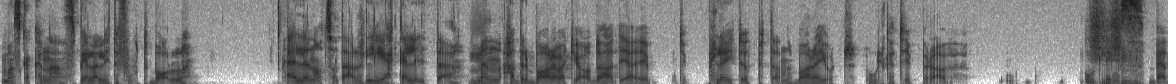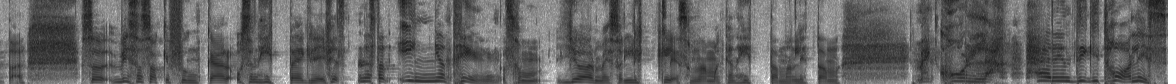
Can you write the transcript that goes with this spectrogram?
man ska kunna spela lite fotboll. Eller något sånt där, leka lite. Men hade det bara varit jag, då hade jag ju typ plöjt upp den. Bara gjort olika typer av odlingsbäddar. Så vissa saker funkar och sen hittar jag grejer. Det finns nästan ingenting som gör mig så lycklig som när man kan hitta någon liten men kolla, här är en digitalis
